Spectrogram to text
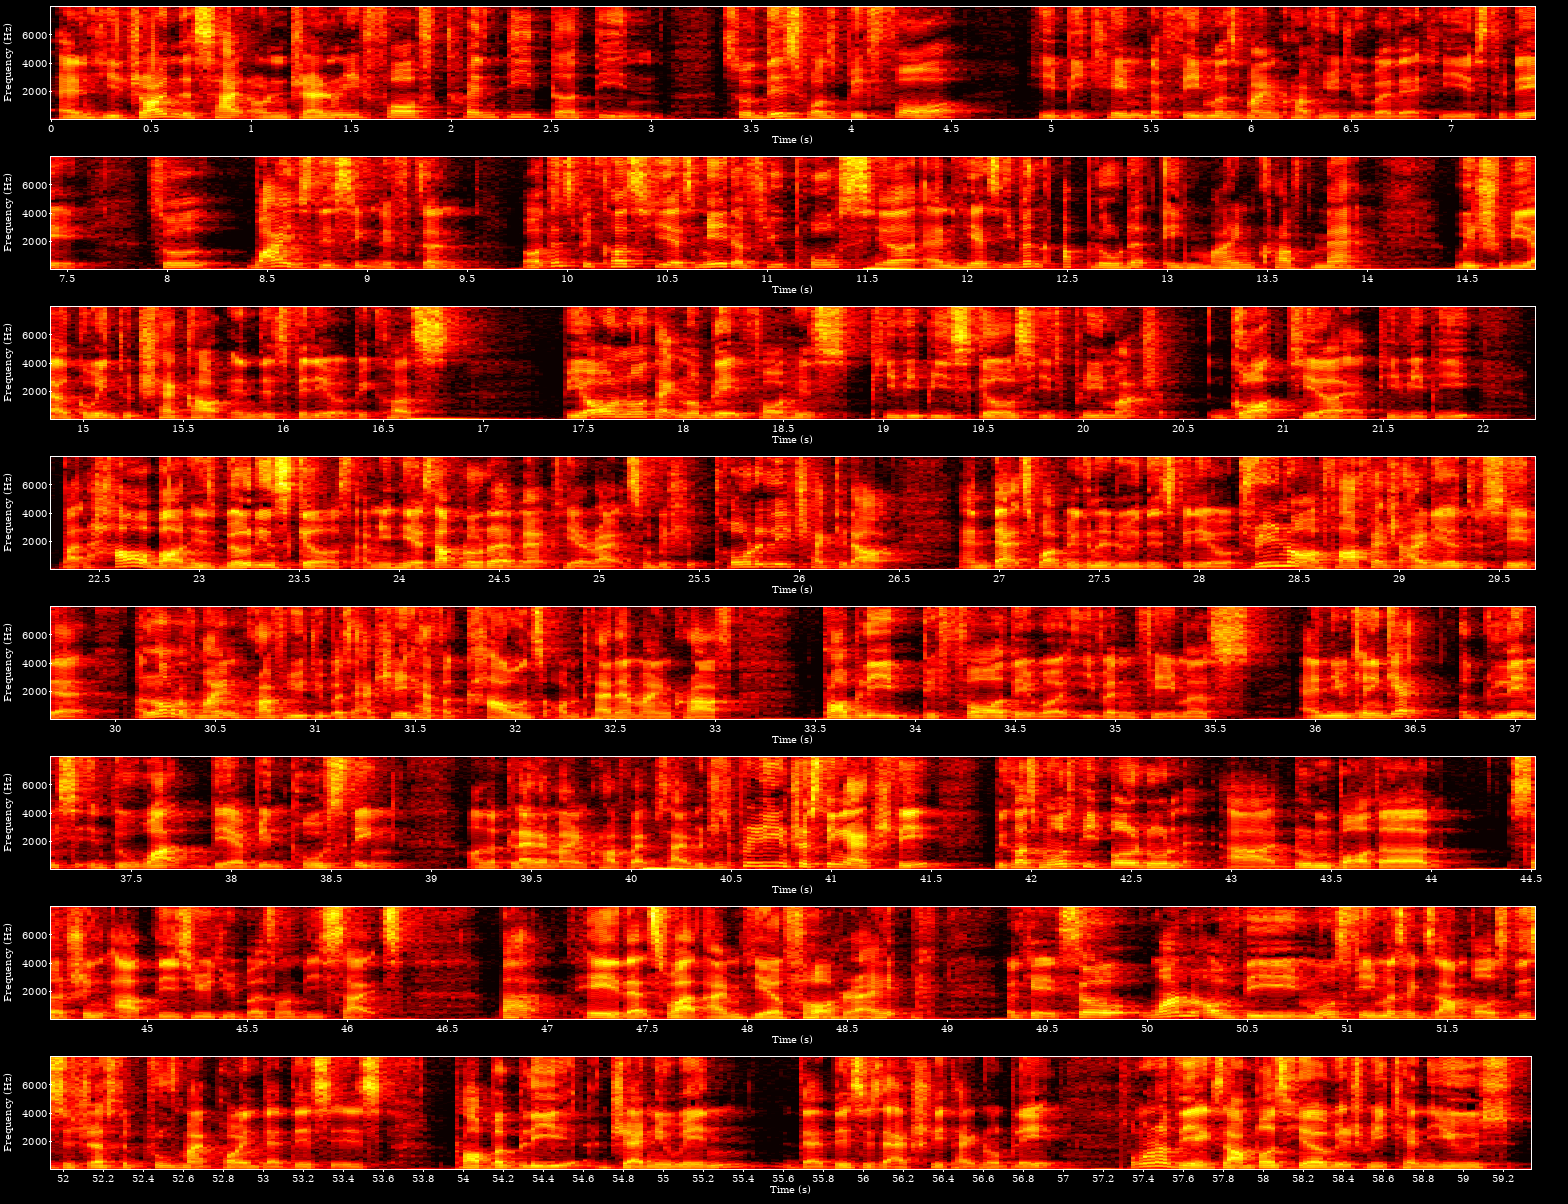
And he joined the site on January 4th, 2013. So this was before he became the famous Minecraft YouTuber that he is today. So why is this significant? Well, that's because he has made a few posts here and he has even uploaded a Minecraft map, which we are going to check out in this video because we all know Technoblade for his PvP skills. He's pretty much god tier at PvP. But how about his building skills? I mean, he has uploaded a map here, right? So we should totally check it out and that's what we're gonna do in this video. It's really not a far-fetched idea to say that a lot of Minecraft YouTubers actually have accounts on Planet Minecraft, probably before they were even famous, and you can get a glimpse into what they have been posting on the Planet Minecraft website, which is pretty interesting actually, because most people don't uh, don't bother searching up these YouTubers on these sites. But hey, that's what I'm here for, right? Okay, so one of the most famous examples, this is just to prove my point that this is probably genuine, that this is actually Technoblade. So one of the examples here which we can use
